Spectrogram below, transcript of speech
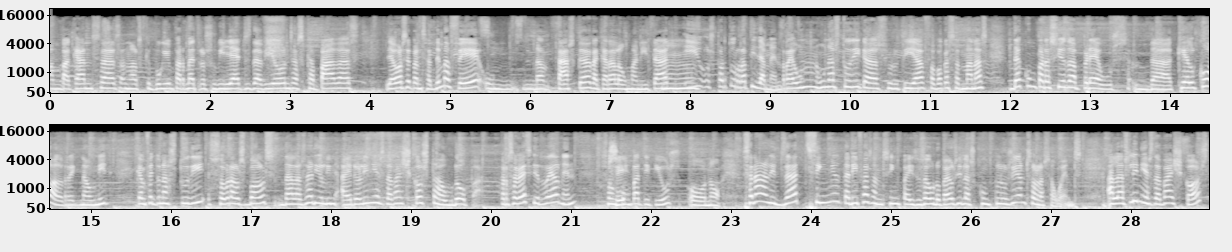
en vacances, en els que puguin permetre subillets d'avions, escapades... Llavors he pensat, anem a fer un, una tasca de cara a la humanitat mm. i us porto ràpidament. Re, un, un estudi que sortia fa poques setmanes de comparació de preus de Kelco al Regne Unit, que han fet un estudi sobre els vols de les aerolín- aerolínies de baix cost a Europa, per saber si realment són Sí. competitius o no. S'han analitzat 5.000 tarifes en 5 països europeus i les conclusions són les següents. A les línies de baix cost,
